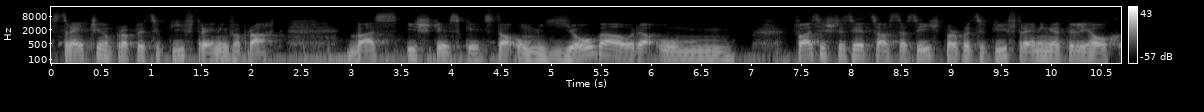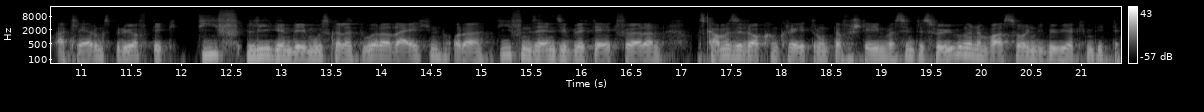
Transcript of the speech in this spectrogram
Stretching und Propriozeptivtraining verbracht. Was ist das? Geht es da um Yoga oder um was ist das jetzt aus der Sicht Propriozeptivtraining natürlich auch erklärungsbedürftig? Tiefliegende Muskulatur erreichen oder Tiefensensibilität fördern? Was kann man sich da konkret darunter verstehen? Was sind das für Übungen und was sollen die bewirken, bitte?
